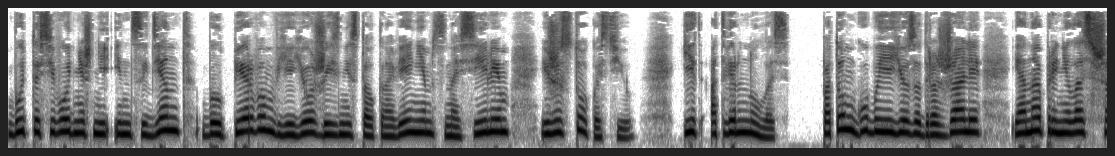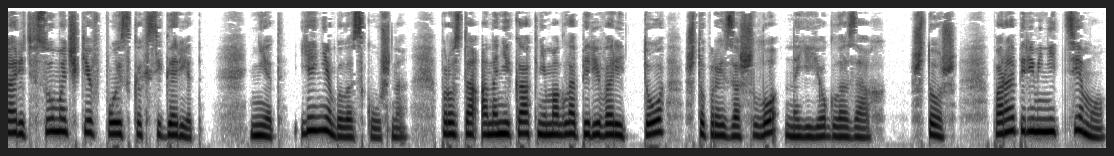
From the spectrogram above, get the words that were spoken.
будто сегодняшний инцидент был первым в ее жизни столкновением с насилием и жестокостью. Кит отвернулась. Потом губы ее задрожали, и она принялась шарить в сумочке в поисках сигарет. Нет, ей не было скучно, просто она никак не могла переварить то, что произошло на ее глазах. Что ж, пора переменить тему.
